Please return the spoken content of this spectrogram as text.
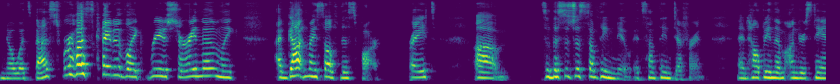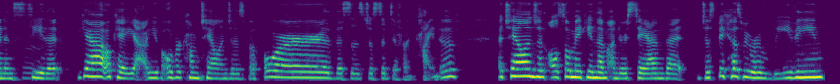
know what's best for us? Kind of like reassuring them, like, I've gotten myself this far, right? Um, so this is just something new. It's something different and helping them understand and see mm. that, yeah, okay, yeah, you've overcome challenges before. This is just a different kind of a challenge. And also making them understand that just because we were leaving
